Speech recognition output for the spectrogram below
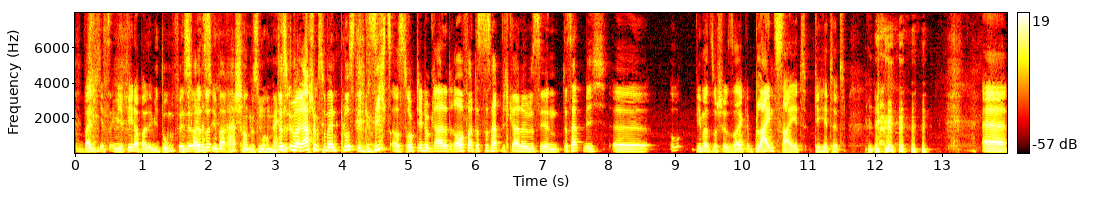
weil ich jetzt irgendwie Federball irgendwie dumm finde das war das so. Überraschungsmoment. Das Überraschungsmoment plus den Gesichtsausdruck, den du gerade drauf hattest, das hat mich gerade ein bisschen, das hat mich, äh, wie man so schön sagt, Blindside gehittet. äh,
